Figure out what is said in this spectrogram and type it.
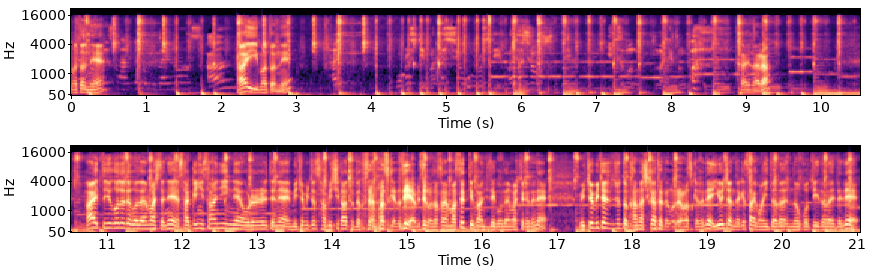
またね。はいまたね。さよならはいということでございましてね先に3人ね降りられてねめちゃめちゃ寂しかったでございますけどねやめてくださいませっていう感じでございましたけどねめちゃめちゃちょっと悲しかったでございますけどねゆうちゃんだけ最後にいただ残っていただいてで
